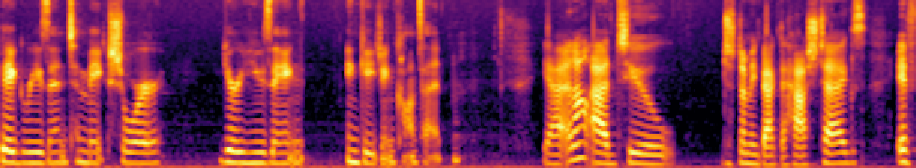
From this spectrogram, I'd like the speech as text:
big reason to make sure you're using engaging content. Yeah, and I'll add to just jumping back to hashtags. If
